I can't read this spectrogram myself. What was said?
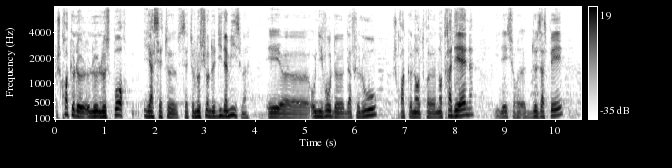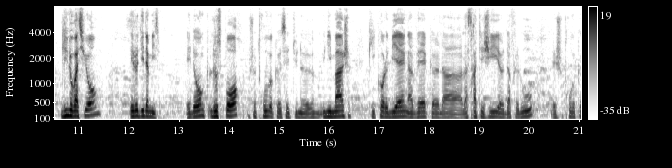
Je crois que le, sport, il y a cette, cette notion de dynamisme. Et euh, au niveau d'Afflelou, je crois que notre, notre ADN, il est sur deux aspects, l'innovation et le dynamisme. Et donc le sport, je trouve que c'est une, image qui colle bien avec euh, la, stratégie euh, d'Afflelou. Et je trouve que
